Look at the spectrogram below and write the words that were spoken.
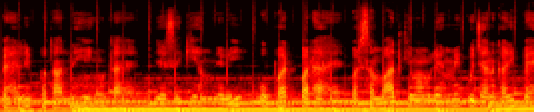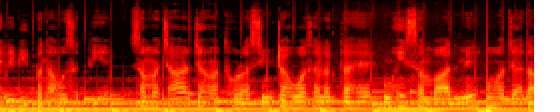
पहले पता नहीं होता है, जैसे कि हमने भी ऊपर पढ़ा है। पर संवाद के मामले हमें कुछ जानकारी पहले भी पता हो सकती है। समाचार जहाँ थोड़ा सिमटा हुआ सा लगता है, वही संवाद में बहुत ज़्यादा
